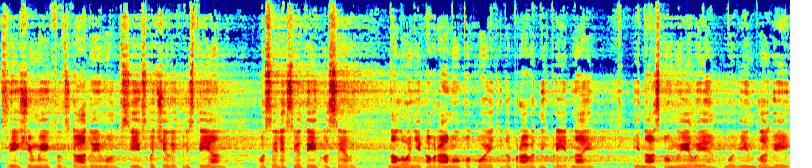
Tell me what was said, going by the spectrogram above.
всіх, що ми їх тут згадуємо, всіх спочилих християн, в оселях святих оселить, на лоні Авраама упокоїть, до праведних приєднає, і нас помилує, бо він благий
